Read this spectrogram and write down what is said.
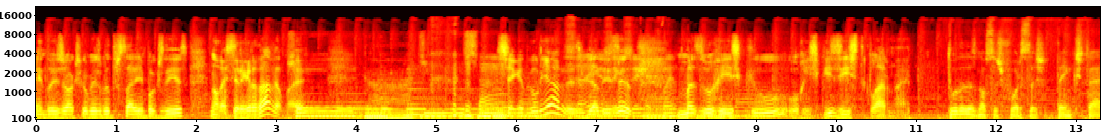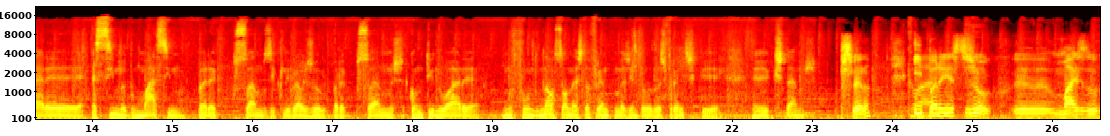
em dois jogos com o mesmo adversário em poucos dias. Não deve ser agradável, não é? Chega de goleadas, melhor dizer. Mas o risco, o risco existe, claro, não é? Todas as nossas forças têm que estar eh, acima do máximo para que possamos equilibrar o jogo, para que possamos continuar, eh, no fundo, não só nesta frente, mas em todas as frentes que, eh, que estamos. Perceberam? Claro. E para este jogo, eh, mais do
